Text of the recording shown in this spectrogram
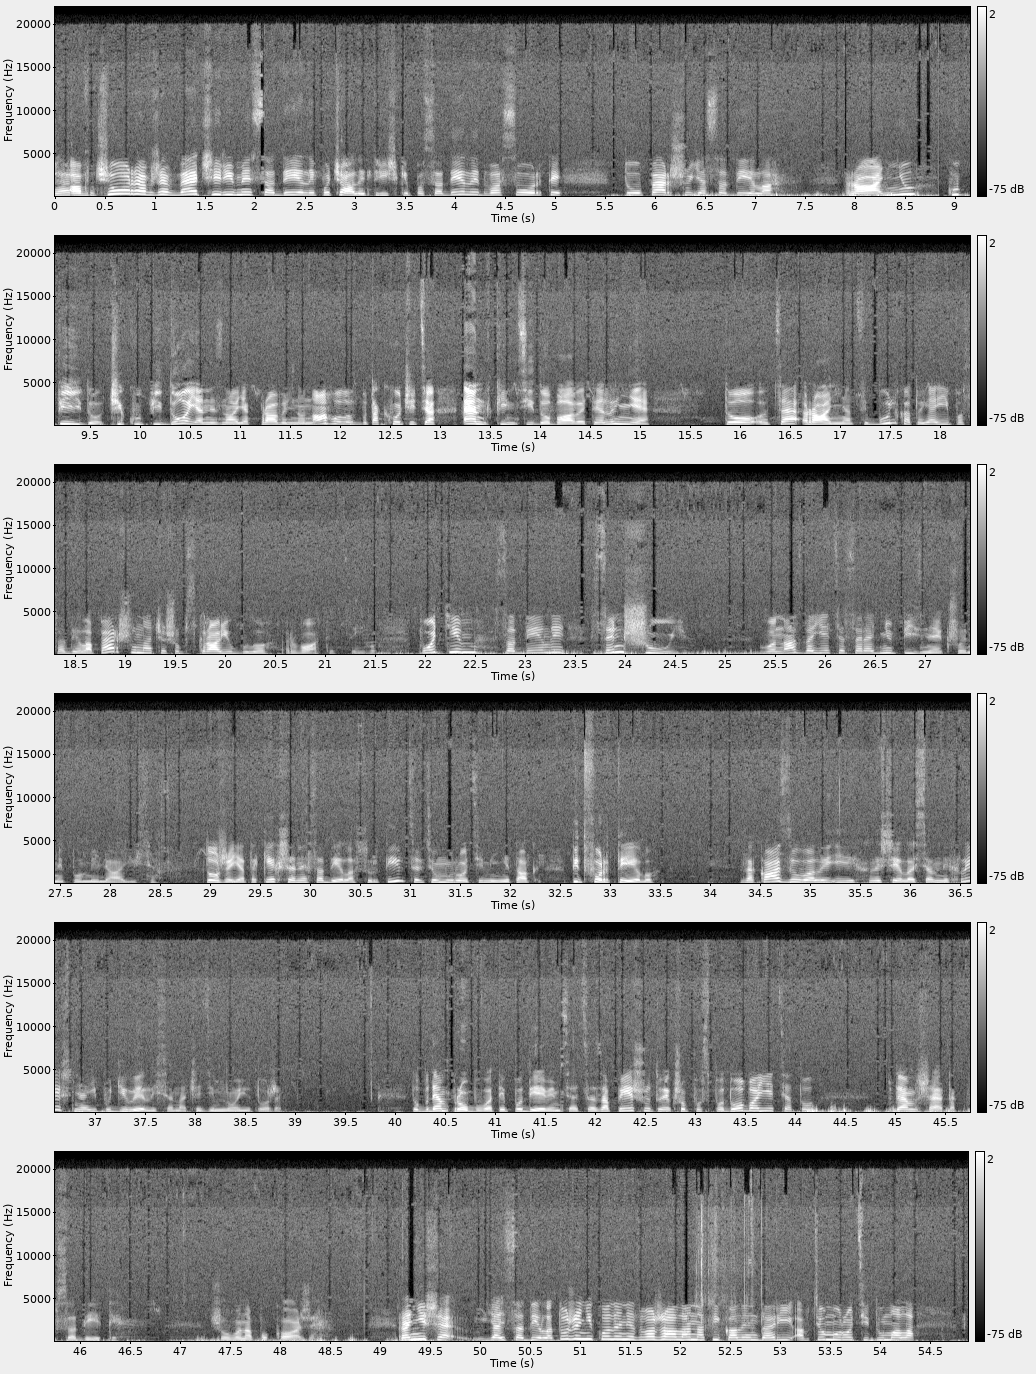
А вчора вже ввечері ми садили, почали трішки посадили два сорти. То першу я садила ранню купідо чи купідо, я не знаю, як правильно наголос, бо так хочеться Н в кінці додати, але ні. То це рання цибулька, то я її посадила першу, наче щоб з краю було рвати це його. Потім садили сеншуй. Вона, здається, середньопізня, якщо не помиляюся. Теж я таких ще не садила сортів. Це в цьому році мені так підфортило. Заказували і лишилася в них лишня і поділилися, наче зі мною теж. То будемо пробувати, подивимося. Це запишу, то якщо сподобається, то будемо ще таку садити, що вона покаже. Раніше я й садила, теж ніколи не зважала на ті календарі, а в цьому році думала,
